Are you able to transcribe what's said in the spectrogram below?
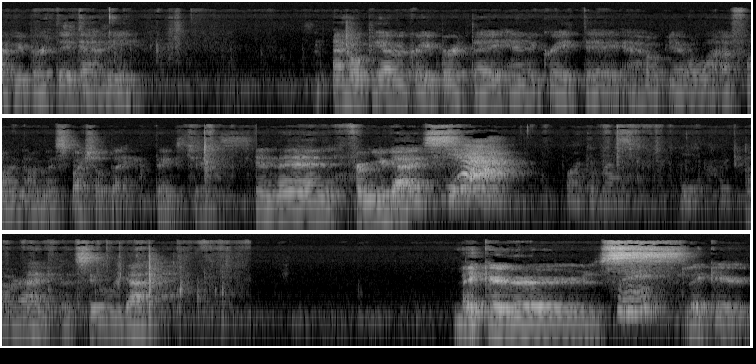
Happy birthday, Daddy. I hope you have a great birthday and a great day. I hope you have a lot of fun on this special day. Thanks, Chase. And then from you guys? Yeah. Both of us. All right, let's see what we got. Lakers. Lakers.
